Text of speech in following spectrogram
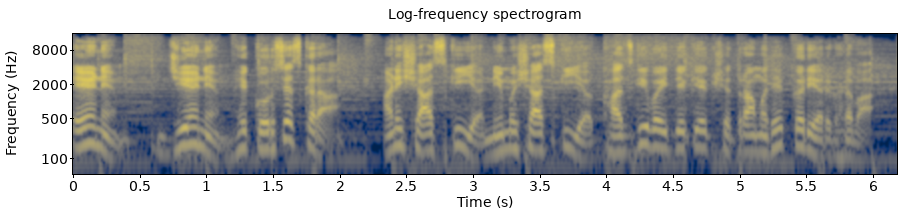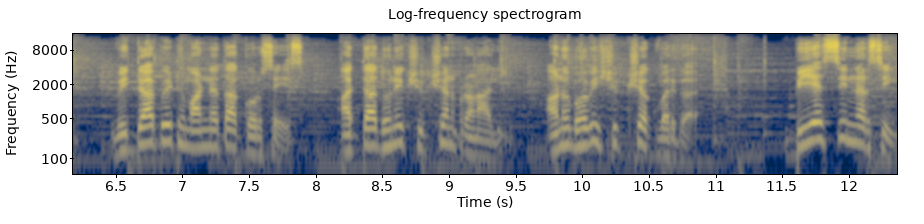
N M G N M हे कोर्सेस करा आणि शासकीय निमशासकीय खाजगी वैद्यकीय क्षेत्रामध्ये करिअर घडवा. विद्यापीठ मान्यता कोर्सेस अत्याधुनिक शिक्षण प्रणाली अनुभवी शिक्षक वर्ग. बी एस सी नर्सिंग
